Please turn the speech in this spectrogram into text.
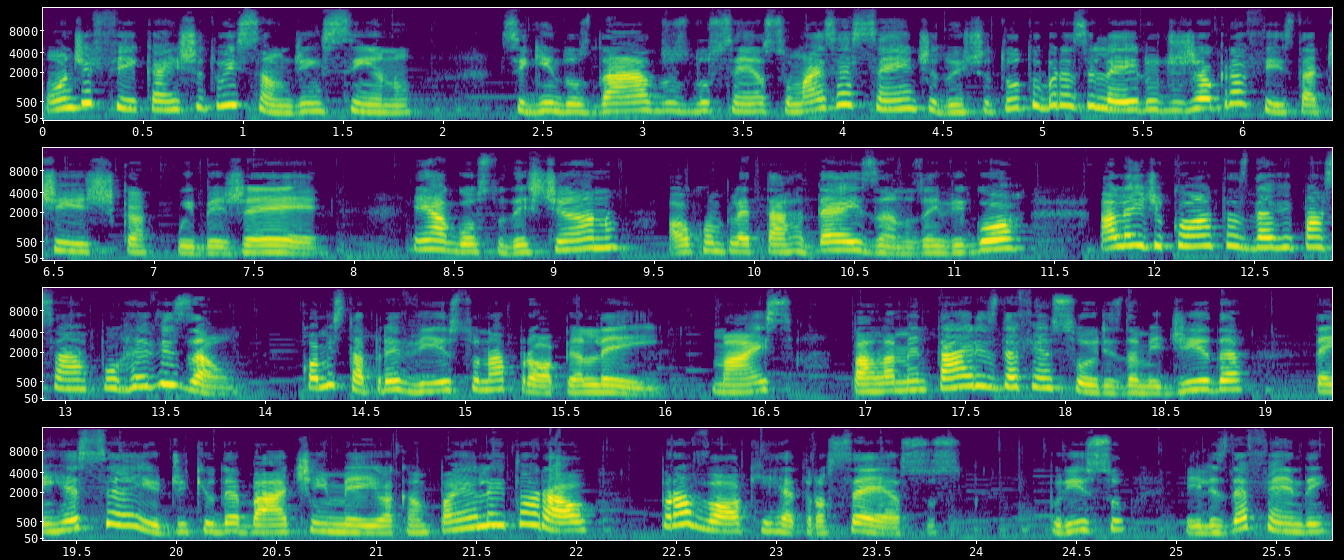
onde fica a instituição de ensino. Seguindo os dados do censo mais recente do Instituto Brasileiro de Geografia e Estatística, o IBGE. Em agosto deste ano, ao completar 10 anos em vigor, a lei de cotas deve passar por revisão como está previsto na própria lei. Mas parlamentares defensores da medida têm receio de que o debate em meio à campanha eleitoral provoque retrocessos. Por isso, eles defendem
